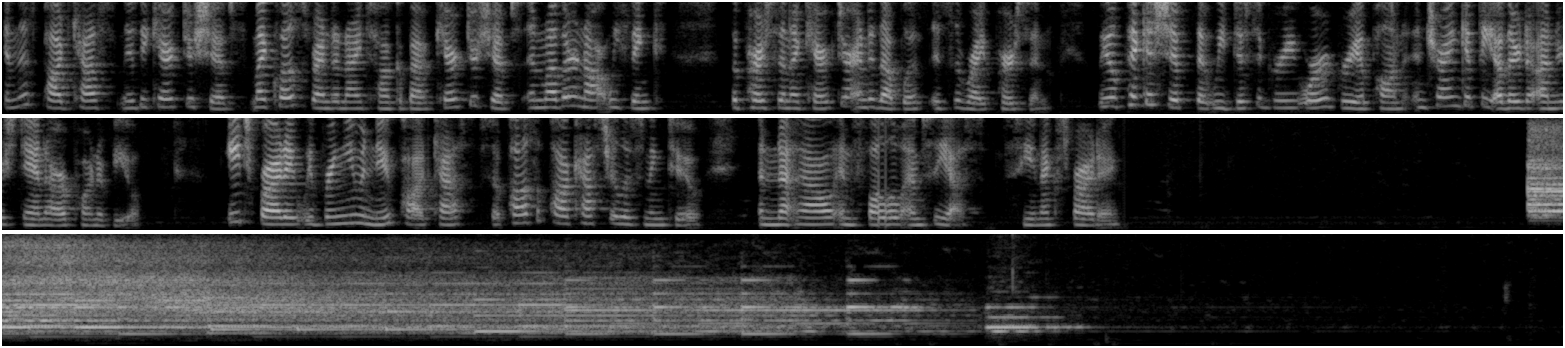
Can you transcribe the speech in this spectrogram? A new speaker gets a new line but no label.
In this podcast, Movie Character Ships, my close friend and I talk about character ships and whether or not we think the person a character ended up with is the right person. We will pick a ship that we disagree or agree upon and try and get the other to understand our point of view. Each Friday, we bring you a new podcast, so pause the podcast you're listening to and now and follow MCS. See you next Friday.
